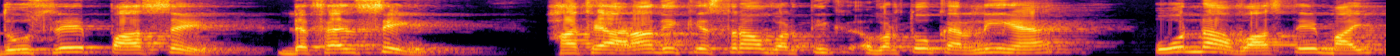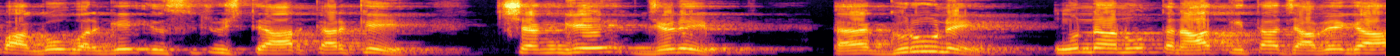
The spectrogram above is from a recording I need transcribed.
ਦੂਸਰੇ ਪਾਸੇ ਡਿਫੈਂਸਿੰਗ ਹਥਿਆਰਾਂ ਦੀ ਕਿਸ ਤਰ੍ਹਾਂ ਵਰਤੀ ਵਰਤੋਂ ਕਰਨੀ ਹੈ, ਉਹਨਾਂ ਵਾਸਤੇ ਮਾਈ ਭਾਗੋ ਵਰਗੇ ਇੰਸਟੀਚਿਊਟ ਤਿਆਰ ਕਰਕੇ ਚੰਗੇ ਜਿਹੜੇ ਗੁਰੂ ਨੇ ਉਹਨਾਂ ਨੂੰ ਤਨਾਤ ਕੀਤਾ ਜਾਵੇਗਾ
